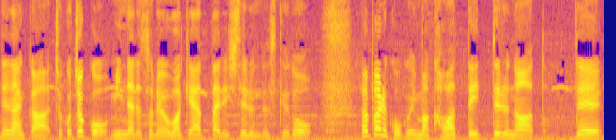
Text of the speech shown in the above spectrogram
でなんかちょこちょこみんなでそれを分け合ったりしてるんですけどやっぱりここ今変わっていってるなと。で、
